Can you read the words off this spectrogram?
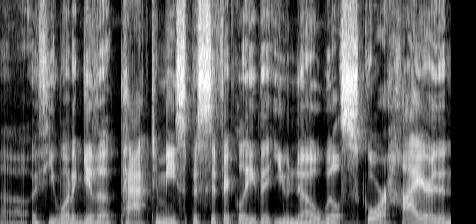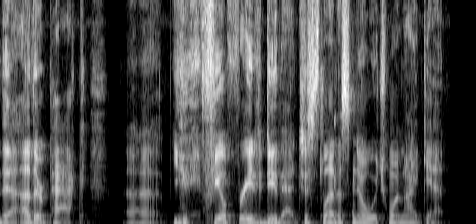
uh, if you want to give a pack to me specifically that you know will score higher than the other pack, uh, you feel free to do that. Just let us know which one I get.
